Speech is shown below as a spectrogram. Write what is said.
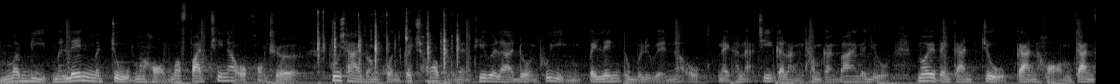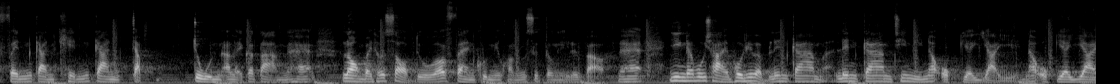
ำมาบีบมาเล่นมาจูบมาหอมมาฟัดที่หน้าอกของเธอ ผู้ชายบางคนก็ชอบเหมือนกันที่เวลาโดนผู้หญิงไปเล่นตรงบริเวณหน้าอกในขณะที่กำลังทำการบ้านกันอยู่ ไม่ว่าจะเป็นการจูบการหอม การเฟ้น การเค้นการจับจูนอะไรก็ตามนะฮะ ลองไปทดสอบดูว่าแฟนคุณมีความรู้สึกตรงนี้หรือเปล่านะฮะ ยิ่งถ้าผู้ชายพวกที่แบบเล่นกล้ามเล่นกล้ามที่มีหน้าอกใหญ่ ๆ หน้าอกใหญ่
